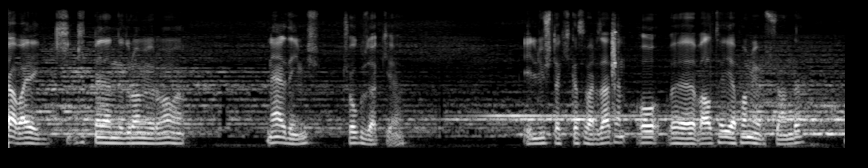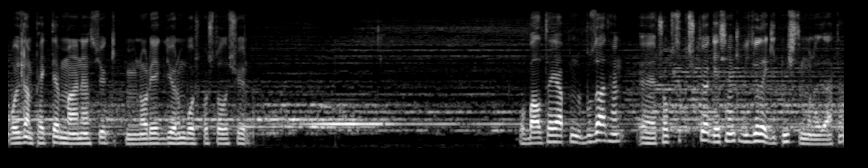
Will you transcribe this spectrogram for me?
Ya var ya gi- gitmeden de duramıyorum ama. Neredeymiş? Çok uzak ya. 53 dakikası var. Zaten o e, baltayı yapamıyoruz şu anda. O yüzden pek de bir manası yok gitmemin. Oraya gidiyorum boş boş dolaşıyorum. O baltayı yaptım. Bu zaten e, çok sık çıkıyor. Geçenki videoda gitmiştim buna zaten.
